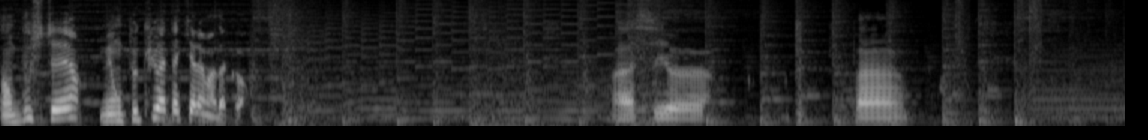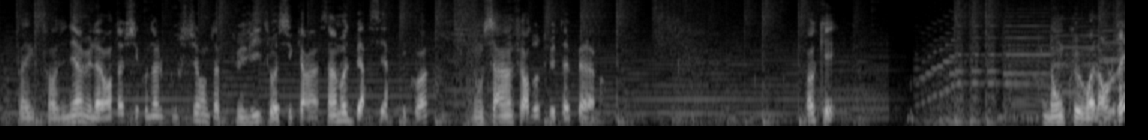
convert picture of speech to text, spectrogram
En booster, mais on peut que attaquer à la main, d'accord. Ah, c'est euh, pas pas extraordinaire, mais l'avantage c'est qu'on a le booster, on tape plus vite. C'est un mode berserk, c'est quoi Et on sait rien faire d'autre que taper à la main. Ok. Donc euh, on va l'enlever.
